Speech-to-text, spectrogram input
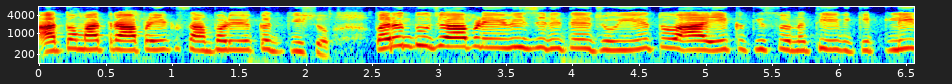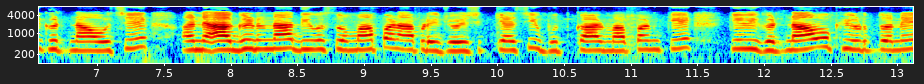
આ તો માત્ર આપણે એક સાંભળ્યો એક જ કિસ્સો. પરંતુ જો આપણે એવી જ રીતે જોઈએ તો આ એક કિસ્સો નથી, એવી કેટલી ઘટનાઓ છે અને આગળના દિવસોમાં પણ આપણે જોઈ શક્યા છીએ ભૂતકાળમાં પણ કે કેવી ઘટનાઓ ખેડૂતોને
